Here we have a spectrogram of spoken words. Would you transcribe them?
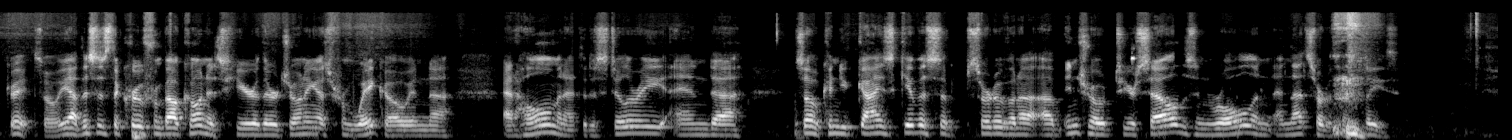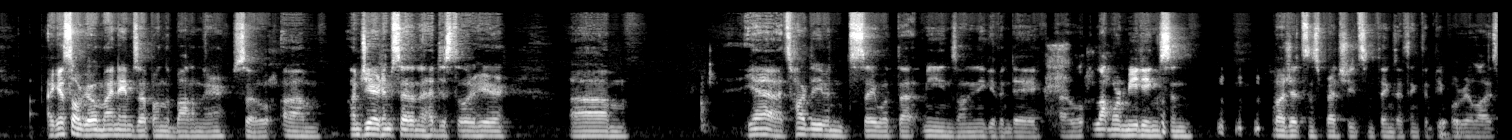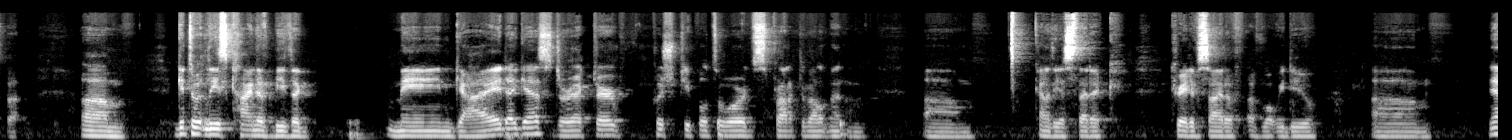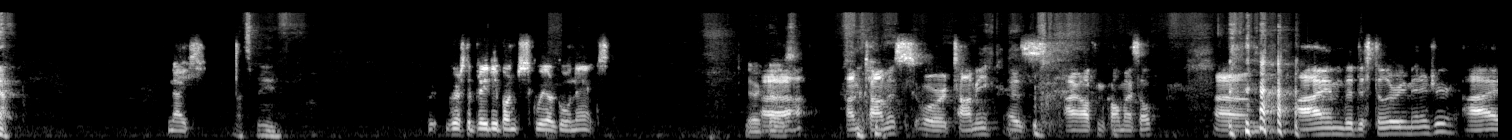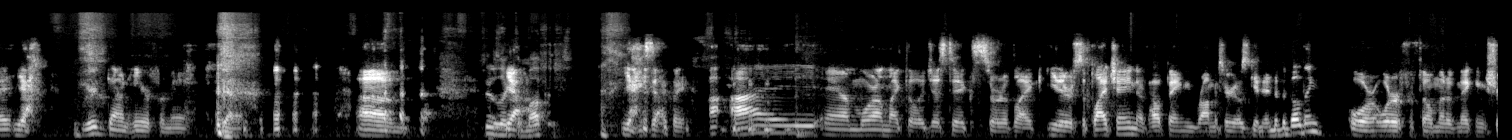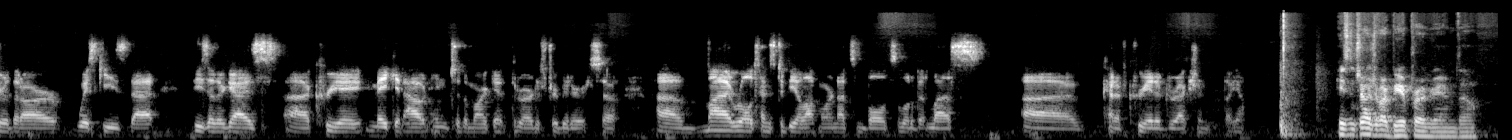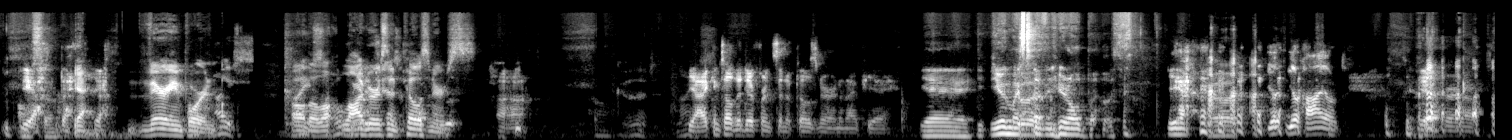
Great. So yeah, this is the crew from Balcones here. They're joining us from Waco in uh, at home and at the distillery. And uh, so, can you guys give us a sort of an a, intro to yourselves and role and, and that sort of thing, please? I guess I'll go. My name's up on the bottom there. So um, I'm Jared Himstedt. I'm the head distiller here. Um, yeah, it's hard to even say what that means on any given day. a lot more meetings and budgets and spreadsheets and things I think that people realize, but um, get to at least kind of be the main guide, I guess, director, push people towards product development and um, kind of the aesthetic, creative side of, of what we do. Um, yeah. Nice. That's me. Where's the Brady Bunch square go next? There it goes. Uh, I'm Thomas, or Tommy, as I often call myself. Um, I'm the distillery manager. I yeah, you're down here for me. Yeah. um, Feels like yeah. the Muppets. Yeah, exactly. I, I am more on like the logistics, sort of like either supply chain of helping raw materials get into the building, or order fulfillment of making sure that our whiskeys that these other guys uh, create make it out into the market through our distributor. So um, my role tends to be a lot more nuts and bolts, a little bit less uh, kind of creative direction. But yeah, he's in charge of our beer program, though. Also. Yeah, that, yeah, yeah, very important. Nice. All nice. the lagers and pilsners. Uh-huh. Good. Nice. Yeah, I can tell the difference in a pilsner and an IPA. Yeah, you and my seven-year-old both. Yeah, you're, you're hired. Yeah.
